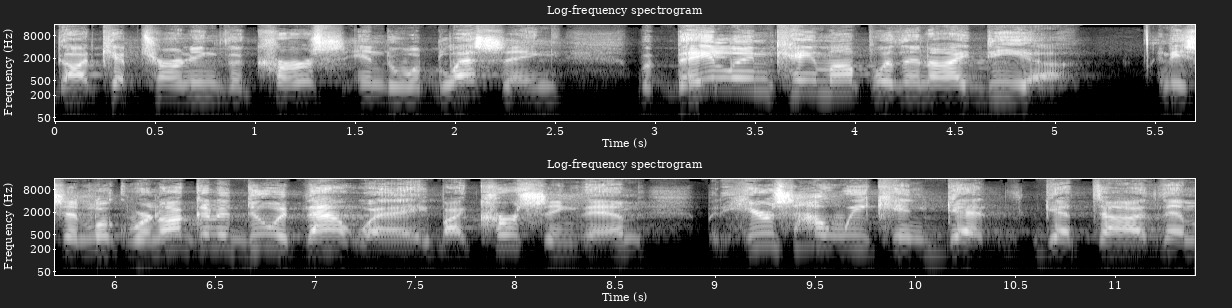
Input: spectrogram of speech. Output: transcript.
God kept turning the curse into a blessing. But Balaam came up with an idea. And he said, Look, we're not going to do it that way by cursing them, but here's how we can get, get uh, them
